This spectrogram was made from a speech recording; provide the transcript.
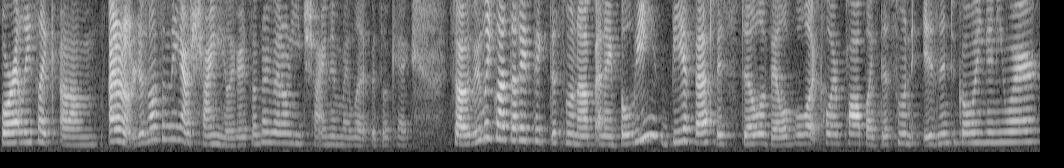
or at least like um i don't know just not something as shiny. Like I, sometimes i don't need shine in my lip. It's okay. So i was really glad that i picked this one up and i believe bff is still available at colourpop like this one isn't going anywhere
